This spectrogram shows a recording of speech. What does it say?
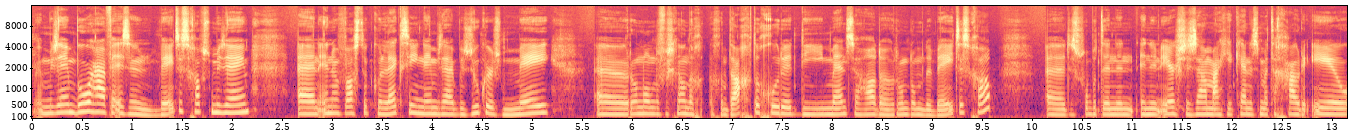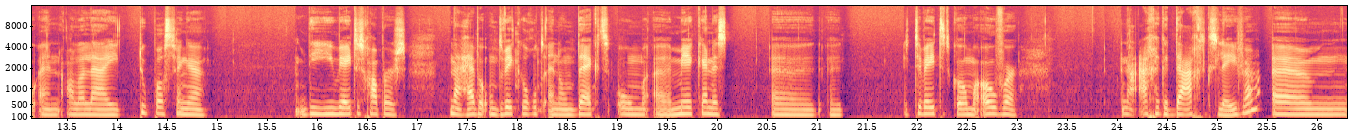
Het Museum Boerhaven is een wetenschapsmuseum. En in een vaste collectie nemen zij bezoekers mee uh, rondom de verschillende gedachtegoeden die mensen hadden rondom de wetenschap. Uh, dus bijvoorbeeld in een, in een eerste zaal maak je kennis met de Gouden Eeuw en allerlei toepassingen die wetenschappers nou, hebben ontwikkeld en ontdekt om uh, meer kennis te weten te komen over nou, eigenlijk het dagelijks leven. Um,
